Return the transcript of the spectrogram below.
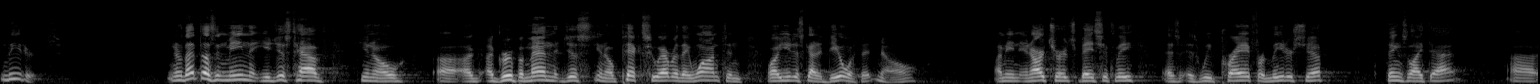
leaders. You know, that doesn't mean that you just have you know, uh, a, a, group of men that just, you know, picks whoever they want and, well, you just got to deal with it. No. I mean, in our church, basically, as, as we pray for leadership, things like that, uh,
